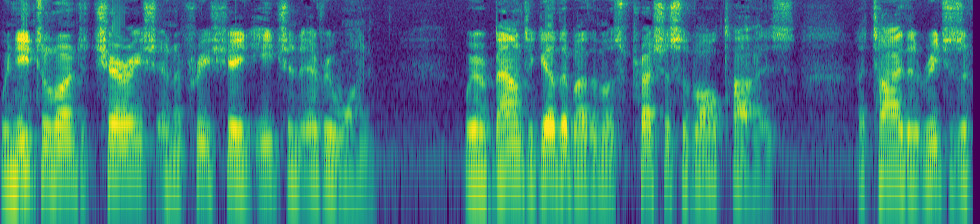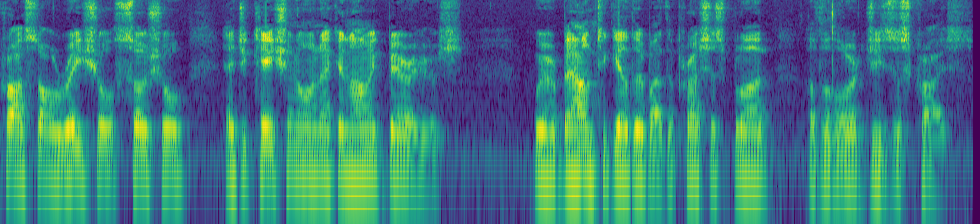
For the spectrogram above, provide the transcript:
We need to learn to cherish and appreciate each and every one. We are bound together by the most precious of all ties, a tie that reaches across all racial, social, educational, and economic barriers. We are bound together by the precious blood of the Lord Jesus Christ.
